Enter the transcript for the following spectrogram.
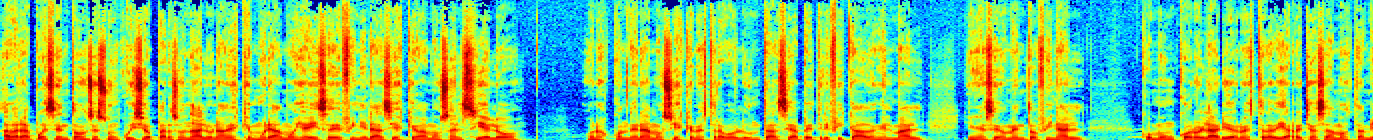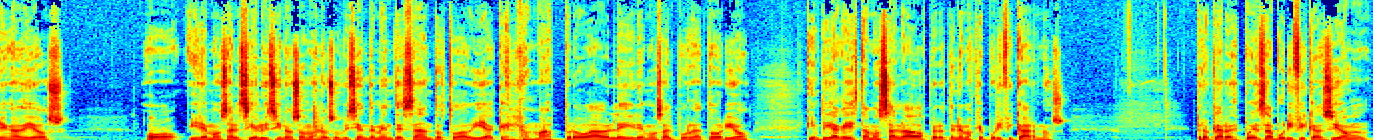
Habrá pues entonces un juicio personal una vez que muramos y ahí se definirá si es que vamos al cielo o nos condenamos, si es que nuestra voluntad se ha petrificado en el mal y en ese momento final, como un corolario de nuestra vida, rechazamos también a Dios, o iremos al cielo y si no somos lo suficientemente santos todavía, que es lo más probable, iremos al purgatorio, que implica que ahí estamos salvados, pero tenemos que purificarnos. Pero claro, después de esa purificación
